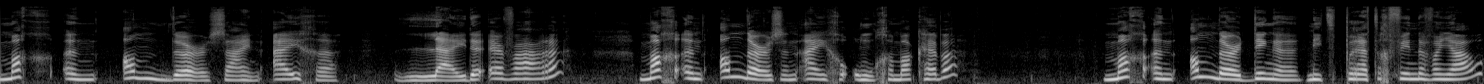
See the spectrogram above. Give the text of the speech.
Mag een ander zijn eigen lijden ervaren? Mag een ander zijn eigen ongemak hebben? Mag een ander dingen niet prettig vinden van jou,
